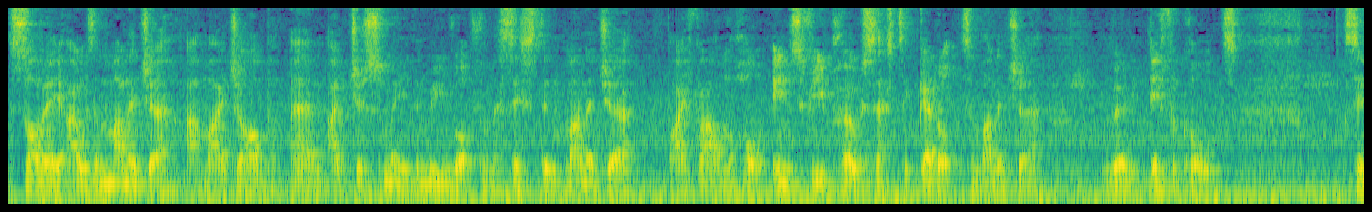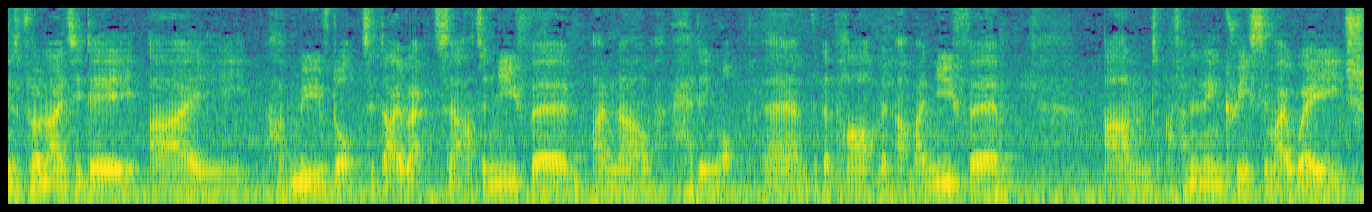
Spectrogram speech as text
sorry, I was a manager at my job. Um, I just made the move up from assistant manager, but I found the whole interview process to get up to manager really difficult. Since Pro 90D, I have moved up to director at a new firm. I'm now heading up um, the department at my new firm, and I've had an increase in my wage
